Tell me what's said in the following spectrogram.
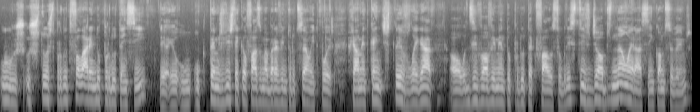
os, os gestores de produto falarem do produto em si. Eu, eu, o, o, que temos visto é que ele faz uma breve introdução e depois realmente quem esteve ligado ao desenvolvimento do produto é que fala sobre isso. Steve Jobs não era assim, como sabemos.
